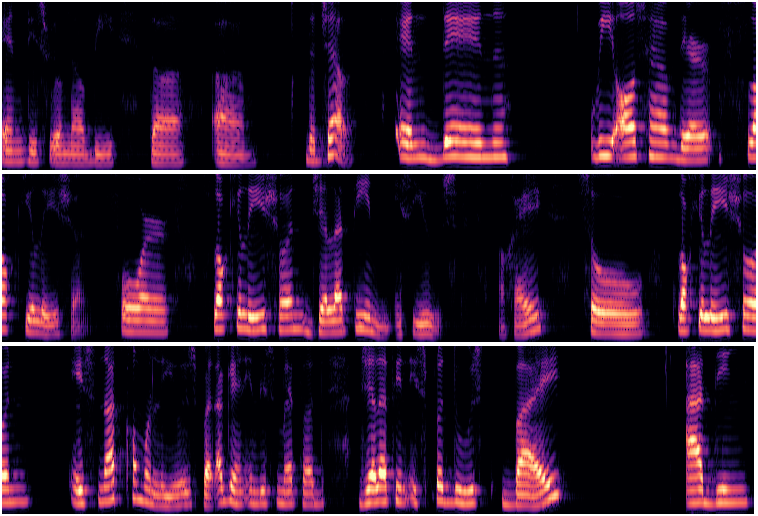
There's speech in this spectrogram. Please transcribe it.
and this will now be the um, the gel. And then we also have their flocculation. For flocculation gelatin is used okay? So flocculation is not commonly used but again in this method gelatin is produced by adding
